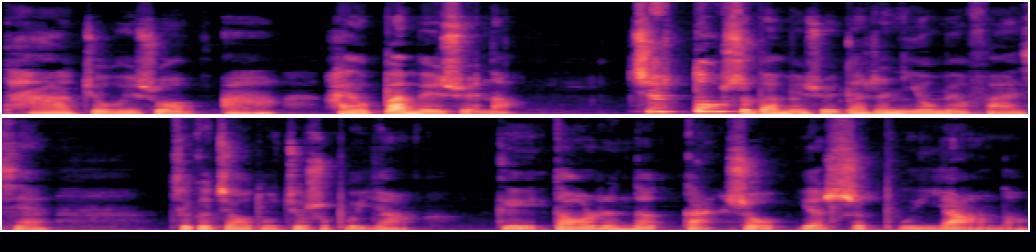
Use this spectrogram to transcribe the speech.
他就会说啊，还有半杯水呢。其实都是半杯水，但是你有没有发现，这个角度就是不一样，给到人的感受也是不一样的，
